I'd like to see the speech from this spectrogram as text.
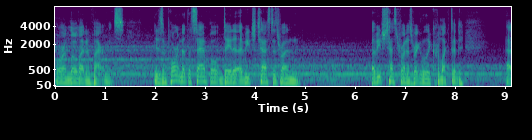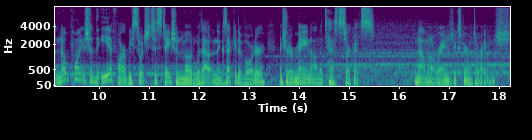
or in low light environments. It is important that the sample data of each test is run of each test run is regularly collected. At no point should the EFR be switched to station mode without an executive order and should remain on the test circuits. Nominal range, experimental range.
